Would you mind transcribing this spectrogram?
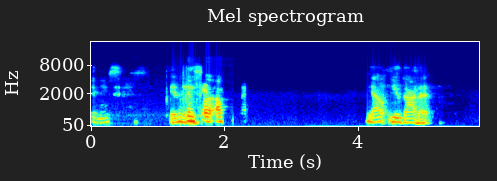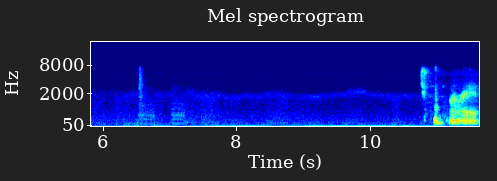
Kidneys. Kidneys. Yep, you got it. All right.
